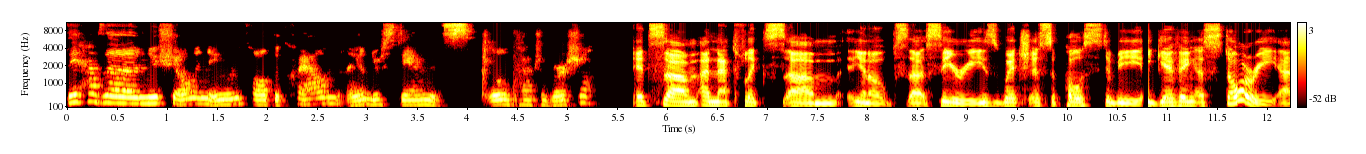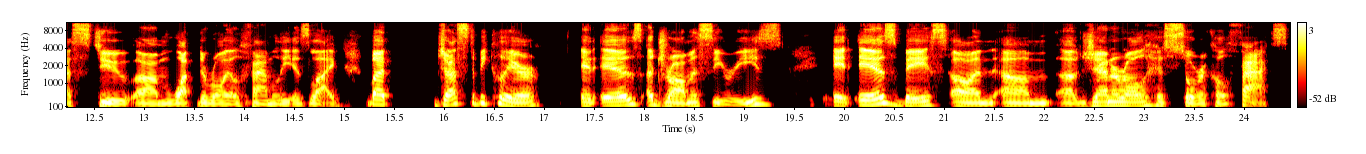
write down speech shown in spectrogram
They have a new show in england called the crown. I understand it's a little controversial it's um, a Netflix, um, you know, uh, series which is supposed to be giving a story as to um, what the royal family is like. But just to be clear, it is a drama series. It is based on um, uh, general historical facts,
